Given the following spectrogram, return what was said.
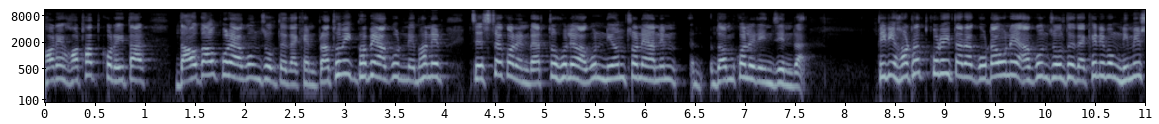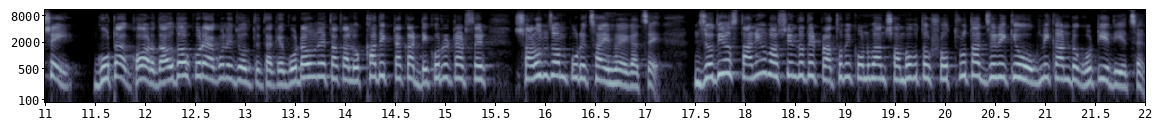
ঘরে হঠাৎ করেই তার দাও দাও করে আগুন জ্বলতে দেখেন। প্রাথমিকভাবে আগুন নেভানোর চেষ্টা করেন, ব্যর্থ হলেও আগুন নিয়ন্ত্রণে আনেন দমকলের ইঞ্জিনরা। তিনি হঠাৎ করেই তারা গোডাউনে আগুন জ্বলতে দেখেন এবং নিমেষেই গোটা ঘর দাউ দাউ করে আগুনে জ্বলতে থাকে। গোডাউনে থাকা লক্ষাধিক টাকার ডেকোরেটার্সের সরঞ্জাম পুড়ে ছাই হয়ে গেছে। যদিও স্থানীয় বাসিন্দাদের প্রাথমিক অনুমান সম্ভবত শত্রুতার জেরে কেউ অগ্নিকাণ্ড ঘটিয়ে দিয়েছেন।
